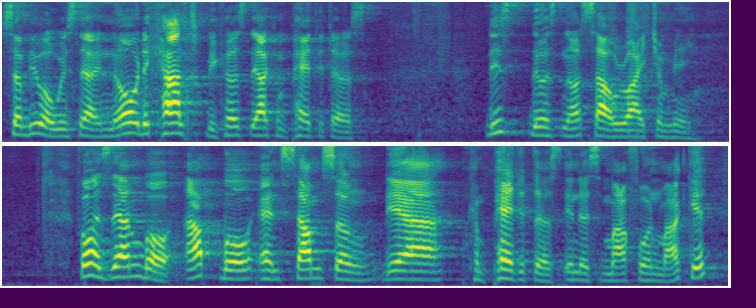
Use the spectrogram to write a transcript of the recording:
Some people will say, no, they can't because they are competitors. This does not sound right to me. For example, Apple and Samsung, they are competitors in the smartphone market,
